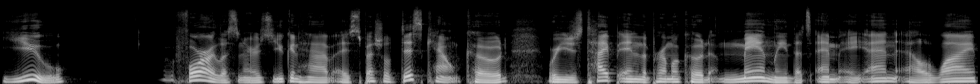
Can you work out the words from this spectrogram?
you, for our listeners, you can have a special discount code where you just type in the promo code MANLY, that's M A N L Y.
